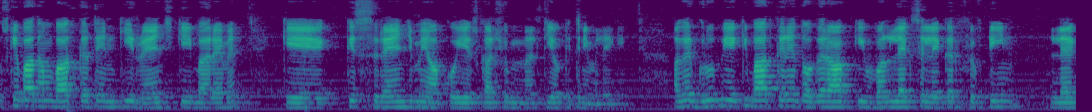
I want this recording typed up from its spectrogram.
उसके बाद हम बात करते हैं इनकी रेंज के बारे में, कि किस रेंज में आपको ये स्कॉलरशिप मिलती है और कितनी मिलेगी। अगर ग्रुप ए की बात करें तो अगर आपकी वन लैख से लेकर फिफ्टीन लैख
